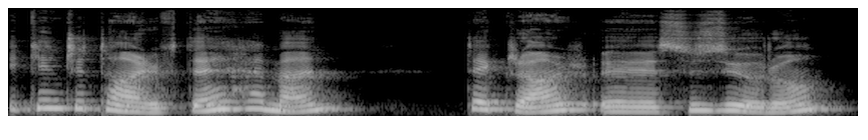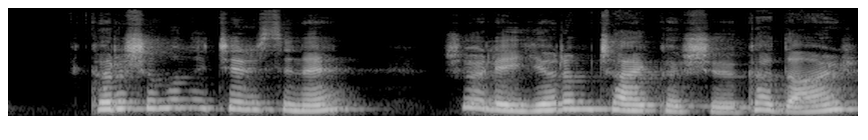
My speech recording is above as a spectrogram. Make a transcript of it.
İkinci tarifte hemen tekrar e, süzüyorum. Karışımın içerisine şöyle yarım çay kaşığı kadar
